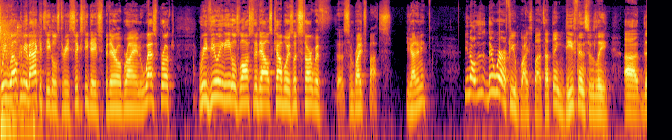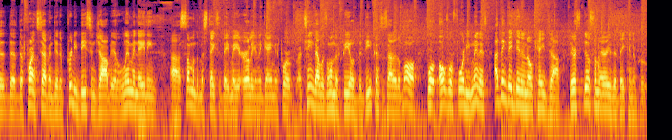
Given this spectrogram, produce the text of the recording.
We welcome you back. It's Eagles 360. Dave Spadaro, Brian Westbrook, reviewing the Eagles' loss to the Dallas Cowboys. Let's start with uh, some bright spots. You got any? You know, th- there were a few bright spots. I think defensively, uh, the, the the front seven did a pretty decent job at eliminating uh, some of the mistakes that they made early in the game. And for a team that was on the field, the defensive side of the ball, for over 40 minutes, I think they did an okay job. There's still some areas that they can improve.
